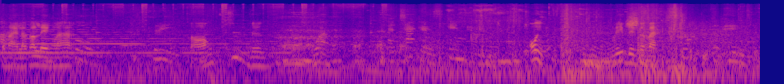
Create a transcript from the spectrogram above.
สไนด์แล้วก็เล็งแล้วฮะ Four, three, ส องหนึ่ง one. Attackers incoming. โอ้ยอื้อหือรีบดึงกันไป Stop the payload.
